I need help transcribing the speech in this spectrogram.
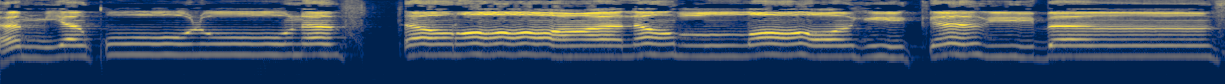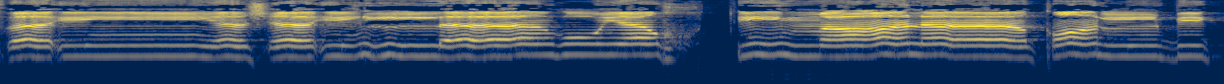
أم يقولون افترى على الله كذبا فإن يشاء الله يختم على قلبك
